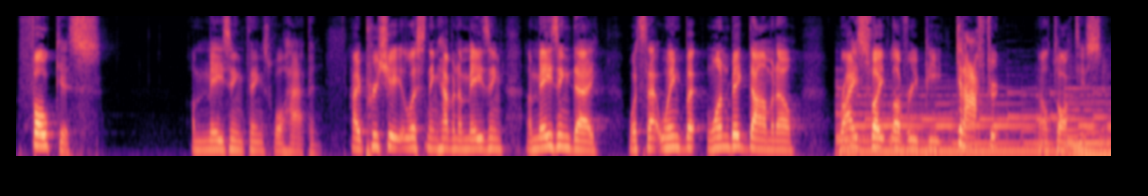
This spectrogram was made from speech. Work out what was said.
focus, amazing things will happen. I appreciate you listening. Have an amazing, amazing day. What's that wing but one big domino? Rise, fight, love, repeat. Get after it. I'll talk to you soon.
